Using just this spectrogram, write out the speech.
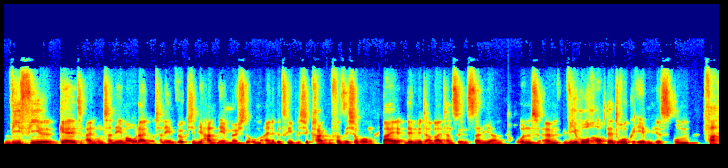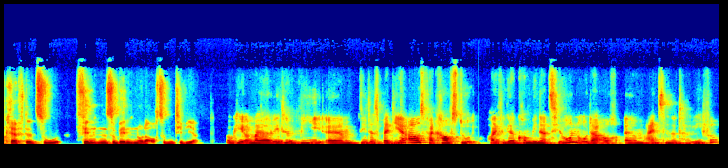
wie viel Geld ein Unternehmer oder ein Unternehmen wirklich in die Hand nehmen möchte, um eine betriebliche Krankenversicherung bei den Mitarbeitern zu installieren und ähm, wie hoch auch der Druck eben ist, um Fachkräfte zu finden, zu binden oder auch zu motivieren. Okay, und Margarete, wie ähm, sieht das bei dir aus? Verkaufst du häufiger Kombinationen oder auch ähm, einzelne Tarife?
